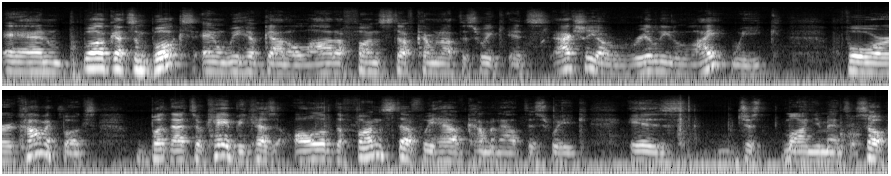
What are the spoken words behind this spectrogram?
And well, I've got some books and we have got a lot of fun stuff coming out this week. It's actually a really light week for comic books, but that's okay because all of the fun stuff we have coming out this week is just monumental. So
